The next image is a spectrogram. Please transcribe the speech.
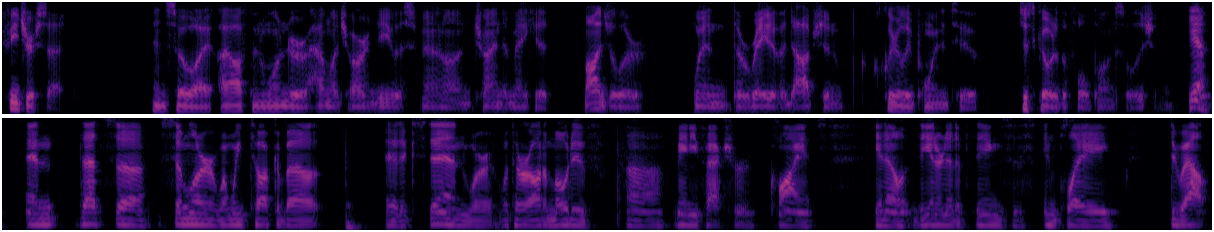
feature set. And so I, I often wonder how much R&D was spent on trying to make it modular when the rate of adoption clearly pointed to just go to the full blown solution. Yeah. And that's uh, similar when we talk about at Extend, where with our automotive uh, manufacturer clients, you know, the Internet of Things is in play throughout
